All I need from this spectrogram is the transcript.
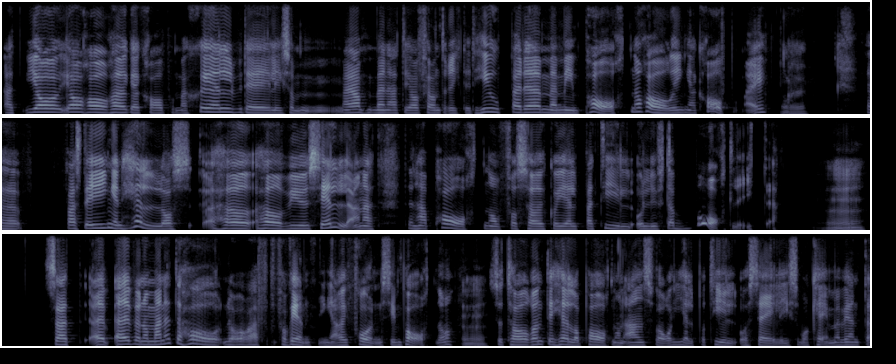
att jag, jag har höga krav på mig själv, det är liksom, ja, men att jag får inte riktigt ihop det, men min partner har inga krav på mig. Nej. Fast det är ingen heller, hör, hör vi ju sällan, att den här partnern försöker hjälpa till och lyfta bort lite. Mm. Så att även om man inte har några förväntningar ifrån sin partner Mm. så tar inte heller partnern ansvar och hjälper till och säger liksom okej men vänta,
